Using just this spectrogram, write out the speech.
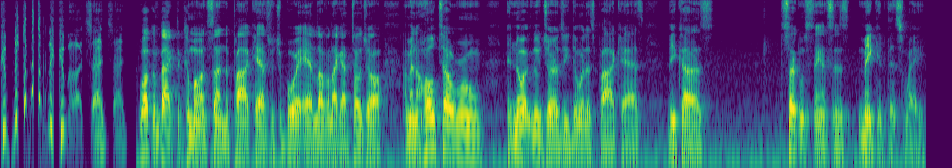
Come on, son, son. Welcome back to Come On Son, the podcast with your boy Ed Lover. Like I told y'all, I'm in a hotel room in Newark, New Jersey doing this podcast because circumstances make it this way.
